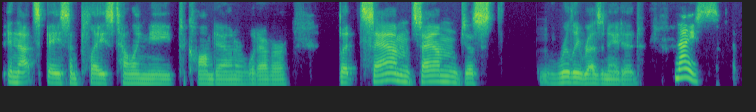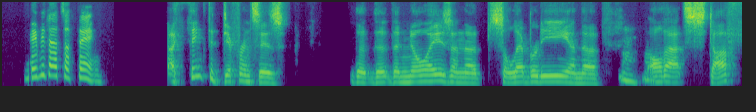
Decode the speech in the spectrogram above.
in that space and place telling me to calm down or whatever. But Sam Sam just really resonated. Nice. Maybe that's a thing. I think the difference is the the the noise and the celebrity and the Mhm. all that stuff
